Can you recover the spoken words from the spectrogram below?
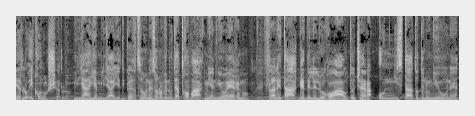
vederlo e conoscerlo. Migliaia e migliaia di persone sono venute a trovarmi al mio eremo. Fra le targhe delle loro auto c'era ogni stato dell'Unione.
